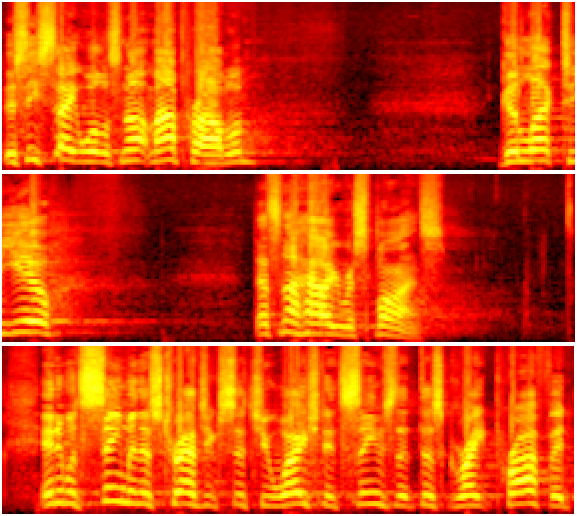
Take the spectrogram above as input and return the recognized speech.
does he say, Well, it's not my problem? Good luck to you? That's not how he responds. And it would seem in this tragic situation, it seems that this great prophet,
